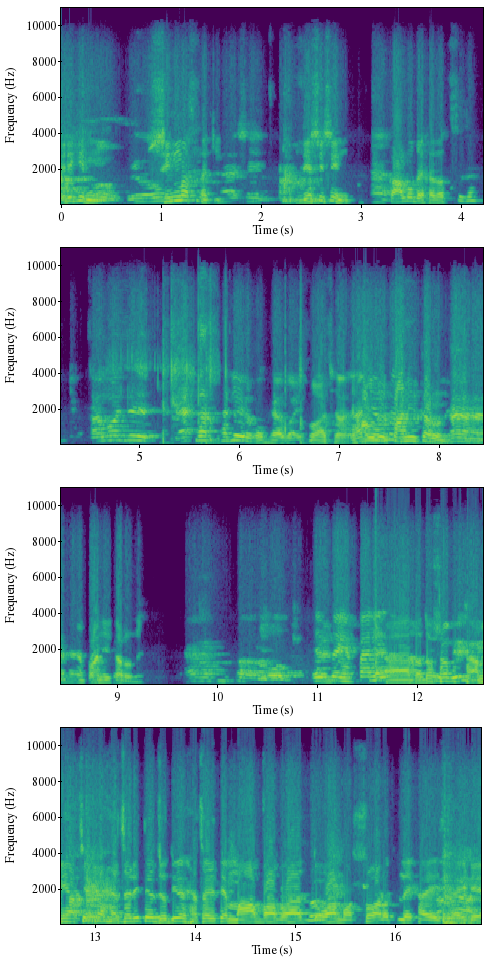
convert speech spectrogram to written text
এটা কি শিং মাছ নাকি? দেশি শিং? কালো দেখা যাচ্ছে যে। কালো যে এক রাত থাকে এরকম হয়ে ভাই। আচ্ছা হাউসের পানির কারণে। হ্যাঁ, হ্যাঁ, হ্যাঁ। পানির কারণে। দর্শক আমি আছি একটা হ্যাচারিতে যদিও হ্যাচারিতে মা বাবা দোয়া মৎস্য আড়ত লেখা এই সাইডে।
